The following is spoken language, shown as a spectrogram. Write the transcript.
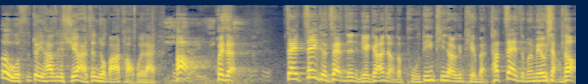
俄罗斯对他这个血海深仇把它讨回来。好，会长。在这个战争里面，刚刚讲的普丁踢到一个铁板，他再怎么没有想到，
